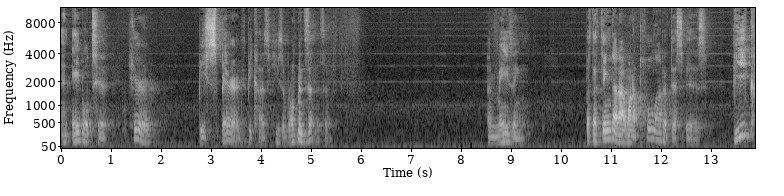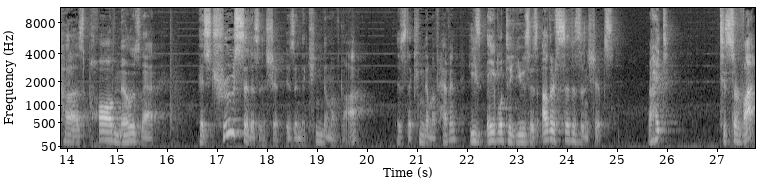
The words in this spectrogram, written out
and able to here be spared because he's a Roman citizen. Amazing. But the thing that I want to pull out of this is because Paul knows that his true citizenship is in the kingdom of God, is the kingdom of heaven, he's able to use his other citizenships right? To survive,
